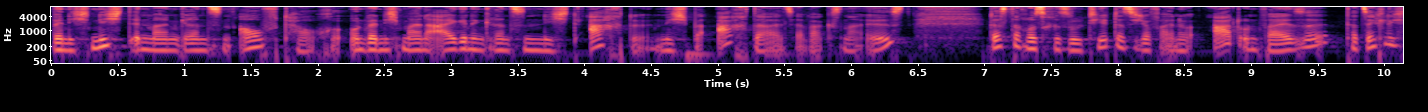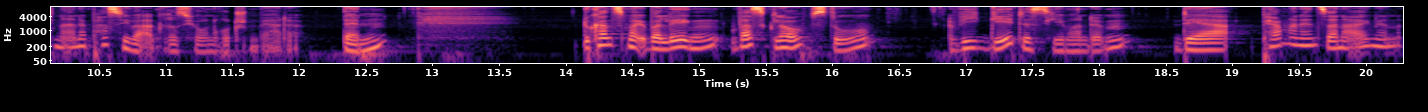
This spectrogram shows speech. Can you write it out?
wenn ich nicht in meinen Grenzen auftauche und wenn ich meine eigenen Grenzen nicht achte, nicht beachte als Erwachsener ist, dass daraus resultiert, dass ich auf eine Art und Weise tatsächlich in eine passive Aggression rutschen werde. Denn du kannst mal überlegen, was glaubst du, wie geht es jemandem, der permanent seine eigenen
